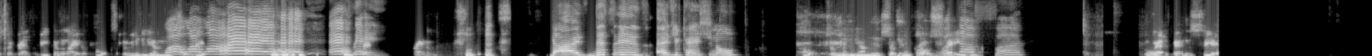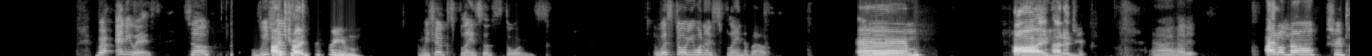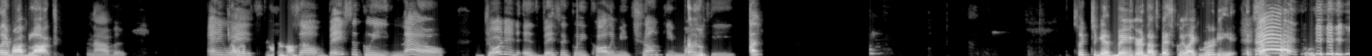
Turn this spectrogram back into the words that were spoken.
the great beacon light of hope to millions Whoa, whoa, whoa! Hey, hey, hey! Guys, this is educational. to millions of Negro What the fuck? who had been seared But anyways, so we Should, I tried to dream. we should explain some stories. What story you want to explain about? Um, I had a dream. I had it. I don't know. Should we play Roblox? Nah, but anyways, so basically now Jordan is basically calling me chunky monkey. Click to get bigger. That's basically like Rudy. Except Hey!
